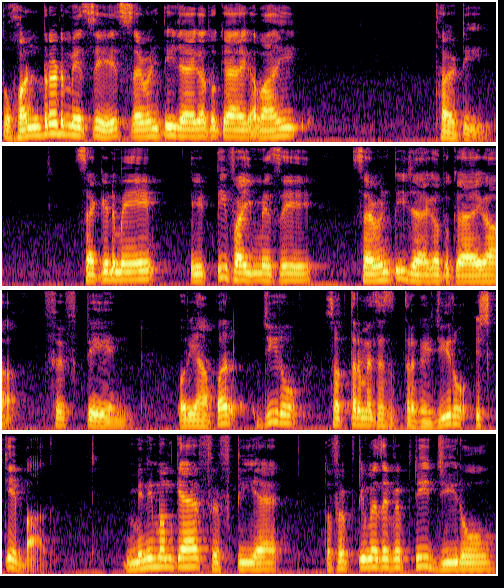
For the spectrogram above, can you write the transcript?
तो हंड्रेड में से सेवेंटी जाएगा तो क्या आएगा भाई? थर्टी। सेकंड में एट्टी फाइव में से सेवेंटी जाएगा तो क्या आएगा? फिफ्टीन। और यहाँ पर ज़ीरो। सत्तर में से सत्तर गई ज़ीरो। इसके बाद मिनिमम क्या है? फिफ्टी है। तो फिफ्टी में से फिफ्टी, ज़ीरो।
